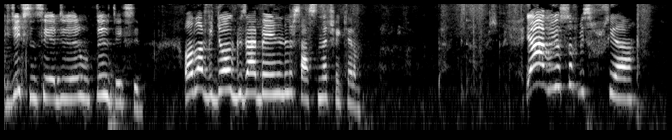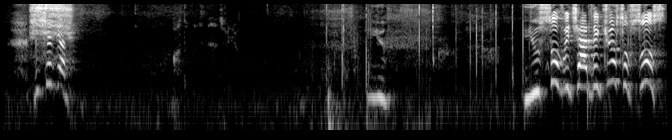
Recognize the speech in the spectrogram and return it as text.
Çekeceksin seyircileri mutlu edeceksin. Valla video güzel beğenilirse aslında çekerim. Ya Yusuf bir sus ya. Bir şey diyeceğim. Yu- Yusuf içerideki Yusuf sus.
